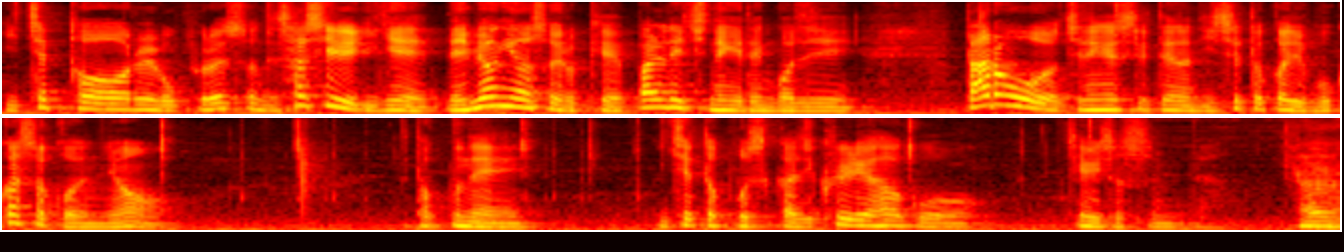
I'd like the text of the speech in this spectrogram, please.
이 챕터를 목표로 했었는데 사실 이게 4명이어서 이렇게 빨리 진행이 된 거지 따로 진행했을 때는 이 챕터까지 못 갔었거든요 덕분에 이 챕터 보스까지 클리어하고 재밌었습니다 어휴.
